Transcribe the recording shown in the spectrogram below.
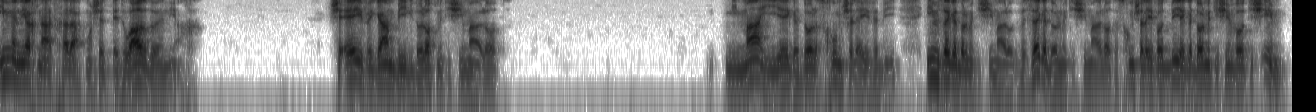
אם נניח מההתחלה, כמו שאדוארדו הניח, ש-A וגם B גדולות מ-90 מעלות, ממה יהיה גדול הסכום של A ו-B? אם זה גדול מ-90 מעלות וזה גדול מ-90 מעלות, הסכום של A ועוד B יהיה גדול מ-90 ועוד 90.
